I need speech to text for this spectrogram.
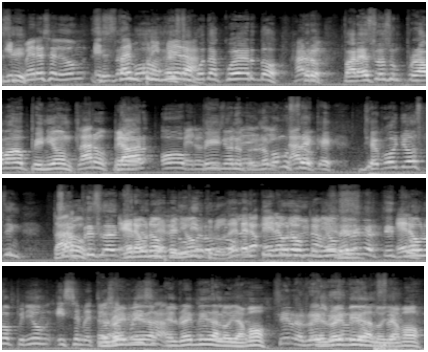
sí, sí. Y Pérez Celedón Sí, está en estamos- primera. Estamos de acuerdo. Harry. Pero para eso es un programa de opinión. Claro, pero- Dar pero si opiniones. Pero no como claro. usted que llegó Justin. Claro, era una opinión. Era, era una opinión. Era una opinión. Y se metió El Rey, Mida, el Rey Mida lo llamó. Sí, el Rey el Rey Mida Mida lo llamó.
